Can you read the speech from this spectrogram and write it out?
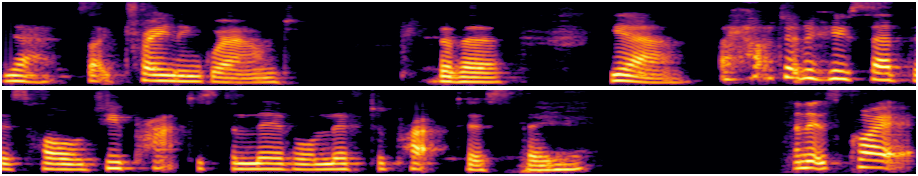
Yeah, it's like training ground for the yeah. I, don't know who said this whole do you practice to live or live to practice thing. And it's quite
